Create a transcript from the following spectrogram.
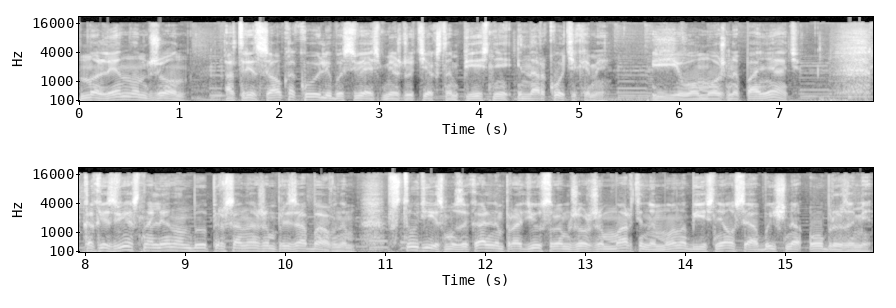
Но Леннон Джон отрицал какую-либо связь между текстом песни и наркотиками. И его можно понять. Как известно, Леннон был персонажем призабавным. В студии с музыкальным продюсером Джорджем Мартином он объяснялся обычно образами.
